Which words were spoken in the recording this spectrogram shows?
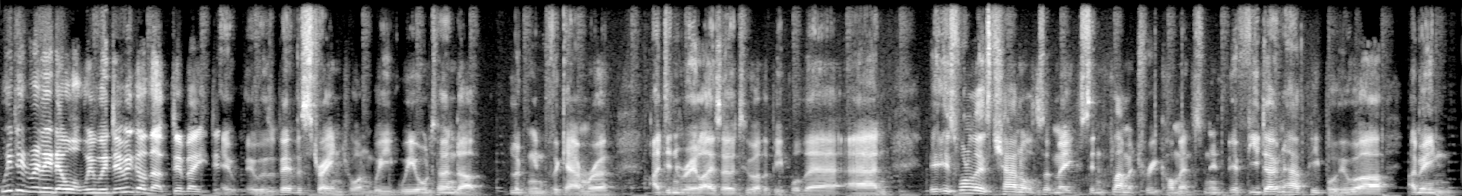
we didn't really know what we were doing on that debate. It, it, was a bit of a strange one. We we all turned up looking into the camera. I didn't realize there were two other people there, and it's one of those channels that makes inflammatory comments. And if, if you don't have people who are, I mean,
